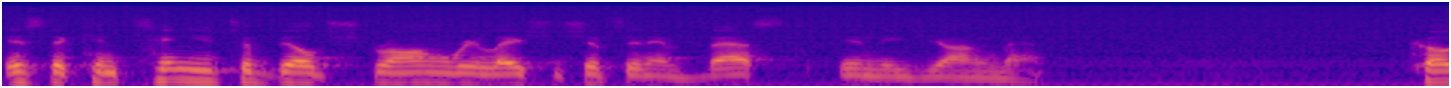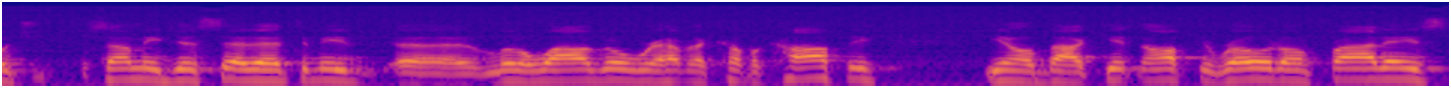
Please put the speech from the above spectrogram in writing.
is to continue to build strong relationships and invest in these young men. Coach, somebody just said that to me uh, a little while ago. We're having a cup of coffee you know, about getting off the road on Fridays,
